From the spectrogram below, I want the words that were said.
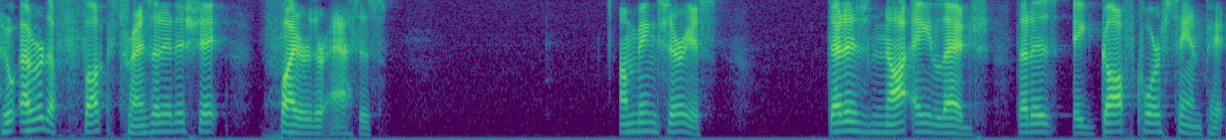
Whoever the fuck translated this shit, fire their asses. I'm being serious. That is not a ledge. That is a golf course sandpit.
